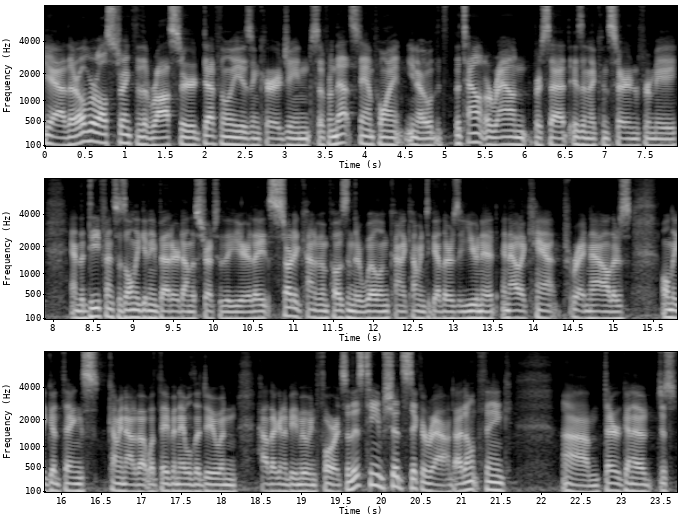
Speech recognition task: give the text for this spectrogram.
Yeah, their overall strength of the roster definitely is encouraging. So from that standpoint, you know, the, the, talent around Brissett isn't a concern for me, and the defense is only getting better down the stretch of the year. They started kind of imposing their will and kind of coming together as a unit. And out of camp right now, there's only good things coming out about what they've been able to do and how they're going to be moving forward. So this team should stick around. I don't think um, they're going to just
